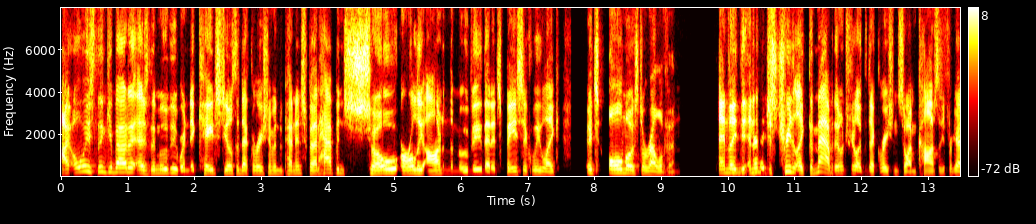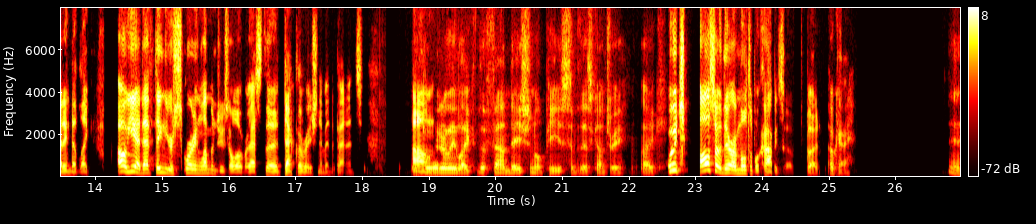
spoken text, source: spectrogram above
I always think about it as the movie where Nick Cage steals the Declaration of Independence, but that happens so early on in the movie that it's basically like it's almost irrelevant. And they Mhm. and then they just treat it like the map. They don't treat it like the Declaration. So I'm constantly forgetting that, like, oh yeah, that thing you're squirting lemon juice all over. That's the Declaration of Independence. Um, literally like the foundational piece of this country. Like, Which also there are multiple copies of, but okay. Yeah,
